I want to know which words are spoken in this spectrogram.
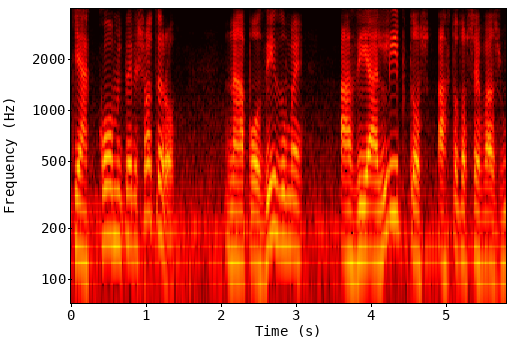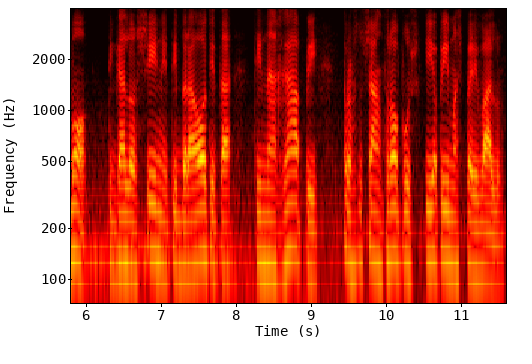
και ακόμη περισσότερο να αποδίδουμε αδιαλείπτος αυτό το σεβασμό, την καλοσύνη, την πραότητα, την αγάπη προς τους ανθρώπους οι οποίοι μας περιβάλλουν.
